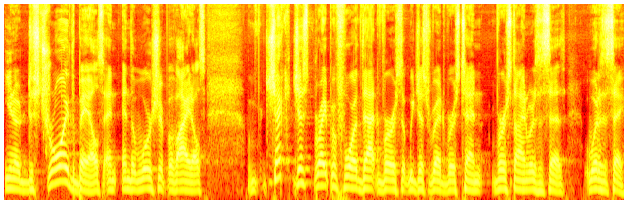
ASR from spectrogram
you know destroy the Baals and, and the worship of idols, Check just right before that verse that we just read, verse 10, verse 9. What does it say? What does it say?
